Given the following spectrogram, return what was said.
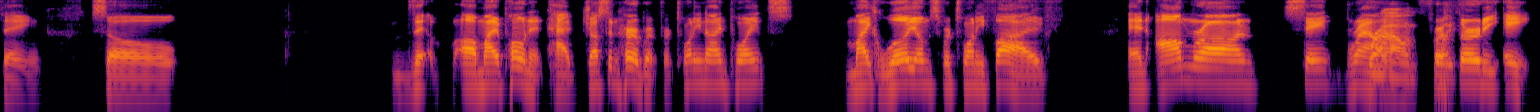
thing. So the uh my opponent had Justin Herbert for 29 points, Mike Williams for 25, and Amon-Ra St. Brown, Brown for like 38,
